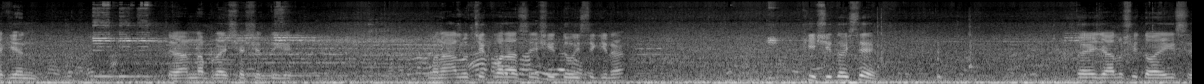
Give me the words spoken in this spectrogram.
দেখেন, রান্না প্রায় শেষের দিকে। মানে আলু চেক করা আছে, সিদ্ধ হয়েছে কিনা। কি, সিদ্ধ হয়েছে তো এই যে আলু সিদ্ধ হয়ে গেছে।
